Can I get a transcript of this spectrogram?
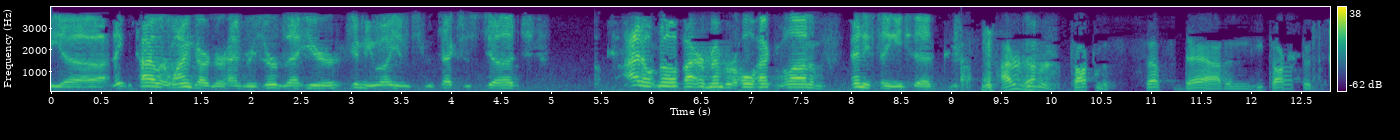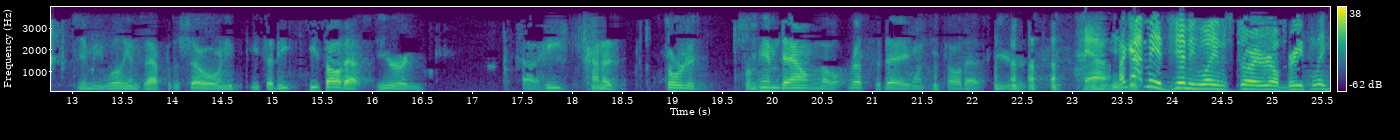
The, uh, I think Tyler Weingartner had reserved that year. Jimmy Williams from Texas judged. I don't know if I remember a whole heck of a lot of anything he said. I remember talking to Seth's dad, and he talked to Jimmy Williams after the show, and he, he said he he saw that steer, and uh, he kind of sorted from him down the rest of the day once he saw that steer. yeah. I got me a Jimmy Williams story real briefly.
